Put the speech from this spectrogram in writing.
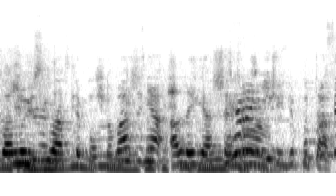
планую скласти повноваження, але я ще не депутат.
